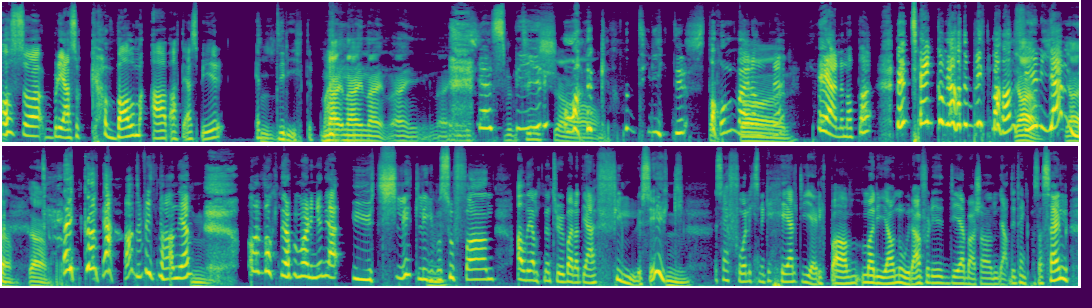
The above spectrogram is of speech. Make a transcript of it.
Og så blir jeg så kvalm av at jeg spyr Jeg driter på meg Nei, nei, nei, nei. Jeg spyr og driter om hverandre hele natta. Men tenk om jeg hadde blitt med han Ja, fyren ja, hjem! ja, ja. Tenk om jeg hadde blitt med han hjem! Mm. Og jeg våkner opp om morgenen, jeg er utslitt, ligger Mm. på sofaen. Alle jentene tror bare at jeg er fyllesyk. Mm. Så jeg får liksom ikke helt hjelp av Maria og Nora, fordi de er bare sånn, ja, de tenker på seg selv.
